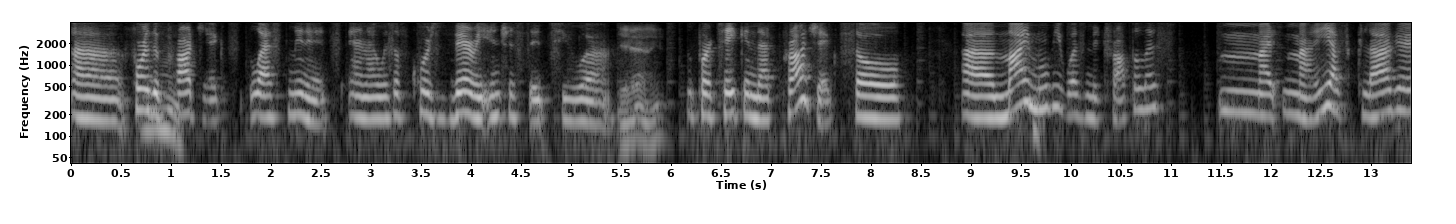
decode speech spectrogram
uh, for the Mhm. project last minute. And I was, of course, very interested to uh, Yeah. to partake in that project. So uh, my movie was Metropolis. Ma- Maria's Klage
